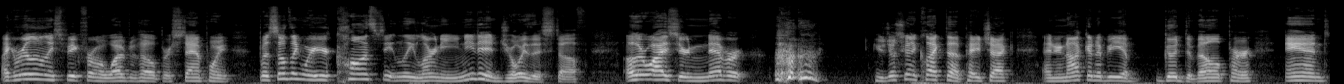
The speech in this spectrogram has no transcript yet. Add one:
I can really only speak from a web developer standpoint, but something where you're constantly learning. You need to enjoy this stuff. Otherwise, you're never. you're just going to collect a paycheck and you're not going to be a good developer and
